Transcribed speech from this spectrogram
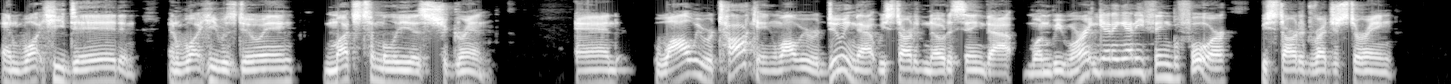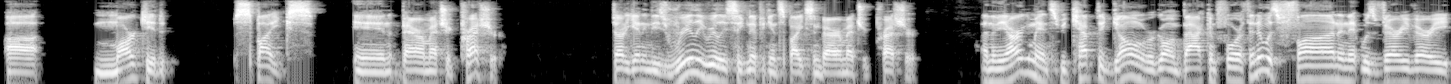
and what he did and, and what he was doing, much to Malia's chagrin. And while we were talking, while we were doing that, we started noticing that when we weren't getting anything before, we started registering uh, marked spikes in barometric pressure. Started getting these really, really significant spikes in barometric pressure. And then the arguments, we kept it going. We were going back and forth, and it was fun, and it was very, very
